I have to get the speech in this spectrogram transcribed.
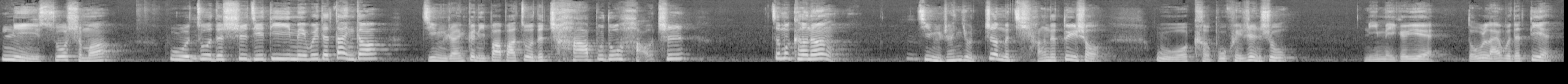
你说什么？我做的世界第一美味的蛋糕，竟然跟你爸爸做的差不多好吃？怎么可能？竟然有这么强的对手，我可不会认输！你每个月都来我的店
